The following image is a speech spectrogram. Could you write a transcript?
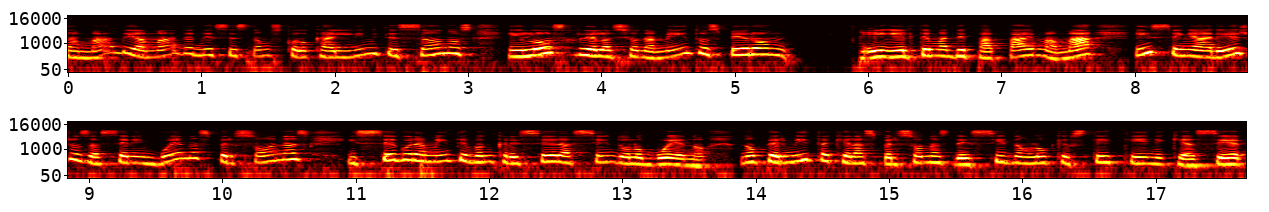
amado e amada, necessitamos colocar limites sanos em los relacionamentos, pero em el tema de papá e mamá, enseñaremos a serem buenas personas e seguramente vão crescer haciendo lo bueno. Não permita que as pessoas decidam lo que você tem que fazer.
